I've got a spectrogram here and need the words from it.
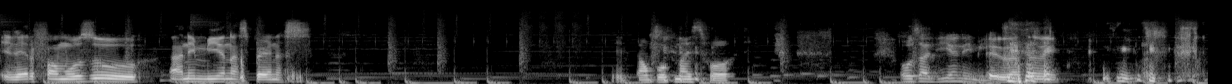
Ele era o famoso anemia nas pernas. Ele tá um pouco mais forte. Ousadia e anemia. Exatamente.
